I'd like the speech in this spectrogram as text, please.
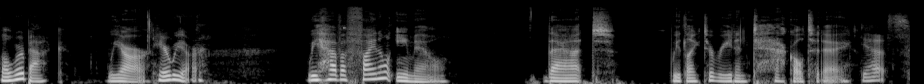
Well, we're back. We are. Here we are. We have a final email that we'd like to read and tackle today. Yes.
